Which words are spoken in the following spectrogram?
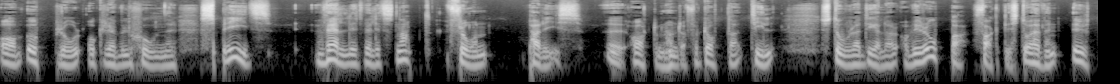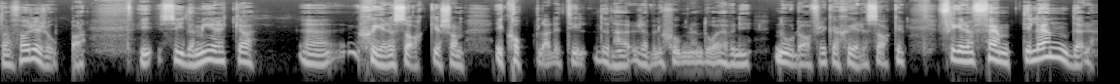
av uppror och revolutioner sprids väldigt, väldigt snabbt från Paris Eh, 1848 till stora delar av Europa faktiskt och även utanför Europa. I Sydamerika eh, sker det saker som är kopplade till den här revolutionen. Då. Även i Nordafrika sker det saker. Fler än 50 länder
